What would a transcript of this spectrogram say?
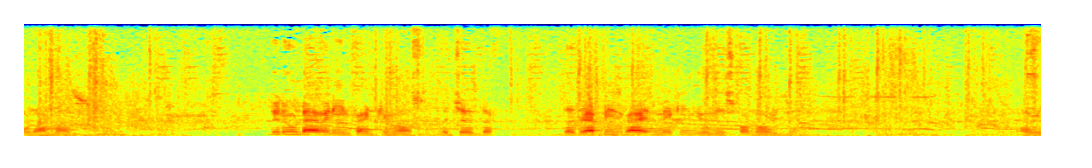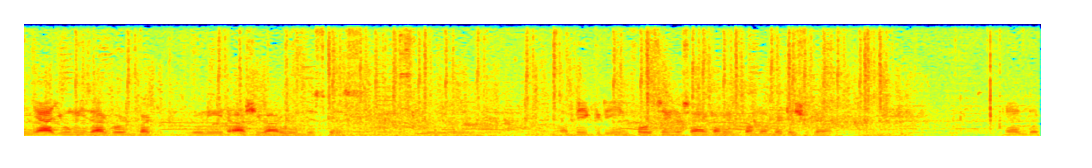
Ulan mass they don't have any infantry mass the, the the Japanese guy is making Yumis for no reason. I mean, yeah, Yumis are good, but you need Ashigaru in this case. A big reinforcing Hussar coming from the British player. And they,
